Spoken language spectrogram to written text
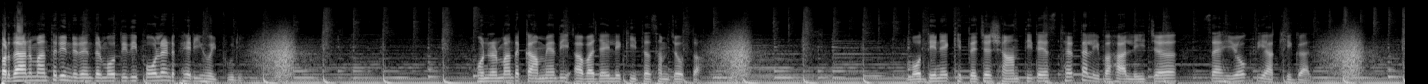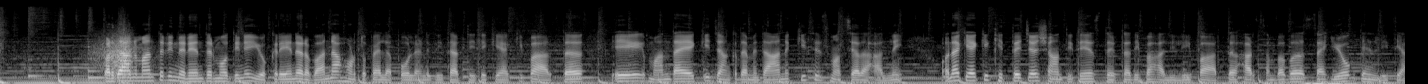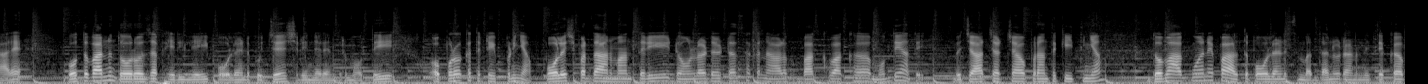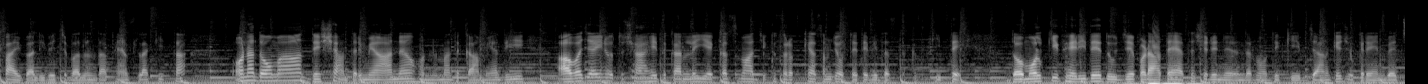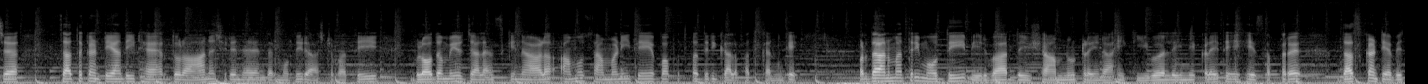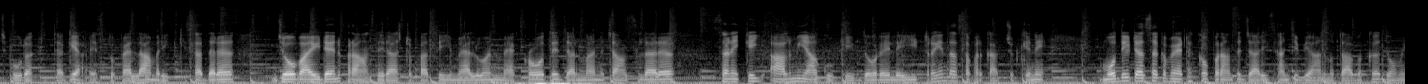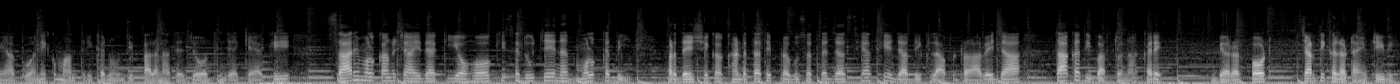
ਪ੍ਰਧਾਨ ਮੰਤਰੀ ਨਰਿੰਦਰ ਮੋਦੀ ਦੀ ਪੋਲੈਂਡ ਫੇਰੀ ਹੋਈ ਪੂਰੀ। ਹੁਨਰਮੰਦ ਕਾਮਿਆਂ ਦੀ ਆਵਾਜਾਈ ਲਈ ਕੀਤਾ ਸਮਝੌਤਾ। ਮੋਦੀ ਨੇ ਖਿੱਤੇ 'ਚ ਸ਼ਾਂਤੀ ਤੇ ਸਥਿਰਤਾ ਲਈ ਬਹਾਲੀ 'ਚ ਸਹਿਯੋਗ ਦੀ ਆਖੀ ਗੱਲ। ਪ੍ਰਧਾਨ ਮੰਤਰੀ ਨਰਿੰਦਰ ਮੋਦੀ ਨੇ ਯੂਕਰੇਨ ਰਵਾਨਾ ਹੋਣ ਤੋਂ ਪਹਿਲਾਂ ਪੋਲੈਂਡ ਦੀ ਧਰਤੀ ਤੇ ਕਿਹਾ ਕਿ ਭਾਰਤ ਇਹ ਮੰਨਦਾ ਹੈ ਕਿ ਜੰਗ ਦਾ ਮੈਦਾਨ ਕਿਸੇ ਸਮੱਸਿਆ ਦਾ ਹੱਲ ਨਹੀਂ। ਉਹਨਾਂ ਕਿਹਾ ਕਿ ਖਿੱਤੇ 'ਚ ਸ਼ਾਂਤੀ ਤੇ ਸਥਿਰਤਾ ਦੀ ਬਹਾਲੀ ਲਈ ਭਾਰਤ ਹਰ ਸੰਭਵ ਸਹਿਯੋਗ ਦੇਣ ਲਈ ਤਿਆਰ ਹੈ। ਬੁੱਧਵਾਰ ਨੂੰ ਦੋ ਰੋਜ਼ਾ ਫੇਰੀ ਲਈ ਪੋਲੈਂਡ ਪੁੱਜੇ ਸ਼੍ਰੀ ਨਰਿੰਦਰ ਮੋਦੀ। ਉਪਰੋਕਤ ਟਿੱਪਣੀਆਂ, ਪੋਲਿਸ਼ ਪ੍ਰਧਾਨ ਮੰਤਰੀ ਡੋਨਲਡ ਟਸਕ ਨਾਲ ਵੱਖ-ਵੱਖ ਮੁੱਦਿਆਂ ਤੇ ਵਿਚਾਰ ਚਰਚਾ ਉਪਰੰਤ ਕੀਤੀਆਂ। ਦੋਵਾਂ ਆਗੂਆਂ ਨੇ ਭਾਰਤ ਪੋਲੈਂਡ ਸੰਬੰਧਾਂ ਨੂੰ ਰਣਨੀਤਿਕ ਭਾਈਵਾਲੀ ਵਿੱਚ ਬਦਲਣ ਦਾ ਫੈਸਲਾ ਕੀਤਾ। ਉਹਨਾਂ ਦੋਵਾਂ ਦੇਸ਼ਾਂ ਦਰਮਿਆਨ ਹੁਨਰਮੰਦ ਕਾਮਿਆਂ ਦੀ ਆਵਾਜਾਈ ਨੂੰ ਉਤਸ਼ਾਹਿਤ ਕਰਨ ਲਈ ਇੱਕ ਸਮਾਜਿਕ ਸੁਰੱਖਿਆ ਸਮਝੌਤੇ ਤੇ ਵੀ ਦਸਤਖਤ ਕੀਤੇ। ਦੋ ਮੁਲਕੀ ਫੇਰੀ ਦੇ ਦੂਜੇ ਪੜਾਅ ਤਹਿਤ ਸ਼੍ਰੀ ਨਰਿੰਦਰ ਮੋਦੀ ਕੀਵ ਜਾਣ ਕੇ ਯੂਕਰੇਨ ਵਿੱਚ 7 ਘੰਟਿਆਂ ਦੀ ਠਹਿਰ ਦੌਰਾਨ ਸ਼੍ਰੀ ਨਰਿੰਦਰ ਮੋਦੀ ਰਾਸ਼ਟਰਪਤੀ ਵਲੋਦੀਮੀਰ ਜ਼ੈਲੈਂਸਕੀ ਨਾਲ ਆਮੋ ਸਾਹਮਣੀ ਤੇ ਵਫਦ ਪੱਧਰੀ ਗੱਲਬਾਤ ਕਰਨਗੇ। ਪ੍ਰਧਾਨ ਮੰਤਰੀ ਮੋਦੀ ਵੀਰਵਾਰ ਦੇ ਸ਼ਾਮ ਨੂੰ ਟ੍ਰੇਨ ਰਾਹੀਂ ਕੀਵ ਲਈ ਨਿਕਲੇ ਤੇ ਇਹ ਸਫ਼ਰ 10 ਘੰਟਿਆਂ ਵਿੱਚ ਪੂਰਾ ਕੀਤਾ ਗਿਆ। ਇਸ ਤੋਂ ਪਹਿਲਾਂ ਅਮਰੀਕੀ ਸਦਰ ਜੋ ਬਾਈਡਨ, ਫਰਾਂਸ ਦੇ ਰਾਸ਼ਟਰਪਤੀ ਇਮੈਨੂਅਲ ਮੈਕਰੋ ਤੇ ਜਰਮਨ ਚਾਂਸਲਰ ਸਣੇ ਕਈ ਆਲਮੀ ਆਗੂ ਕੀਵ ਦੌਰੇ ਲਈ ਟ੍ਰੇਨ ਦਾ ਸਫ਼ਰ ਕਰ ਚੁੱਕੇ ਨੇ। ਮੋਦੀ ਟੈਸਕ ਬੈਠਕ ਉਪਰੰਤ ਜਾਰੀ ਸਾਂਝੇ ਬਿਆਨ ਮੁਤਾਬਕ ਦੋਵੇਂ ਆਗੂਆਂ ਨੇ ਕਮਾਂਤਰੀ ਕਾਨੂੰਨ ਦੀ ਪਾਲਣਾ ਤੇ ਜ਼ੋਰ ਦਿੰਦਿਆਂ ਕਿਹਾ ਕਿ ਸਾਰੇ ਮੁਲਕਾਂ ਨੂੰ ਚਾਹੀਦਾ ਕਿ ਉਹ ਕਿਸੇ ਦੂਜੇ ਮੁਲਕ ਦੀ ਪ੍ਰਦੇਸ਼ਿਕ ਅਖੰਡਤਾ ਤੇ ਪ੍ਰਭੂਸੱਤਾ ਜਾਂ ਸਿਆਸੀ ਆਜ਼ਾਦੀ ਖਿਲਾਫ ਡਰਾਵੇ ਜਾਂ ਤਾਕਤ ਦੀ ਵਰਤੋਂ ਨਾ ਕਰੇ। ਬਿਊਰੋ ਰਿਪੋਰਟ, ਚੜ੍ਹਦੀ ਕਲਾ ਟਾਈਮ ਟੀਵੀ।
